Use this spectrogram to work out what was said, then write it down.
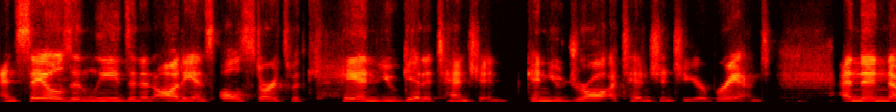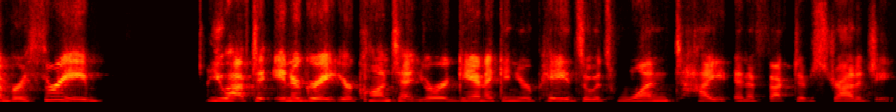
And sales and leads and an audience all starts with can you get attention? Can you draw attention to your brand? And then number 3, you have to integrate your content, your organic and your paid so it's one tight and effective strategy.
